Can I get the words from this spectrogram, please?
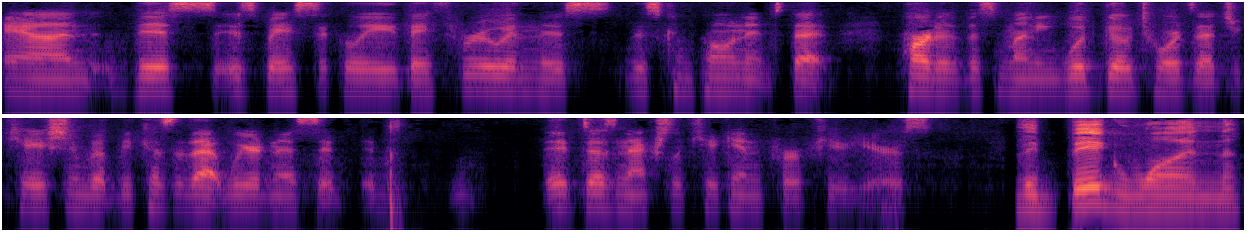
And this is basically, they threw in this, this component that part of this money would go towards education, but because of that weirdness, it, it, it doesn't actually kick in for a few years. The big one,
